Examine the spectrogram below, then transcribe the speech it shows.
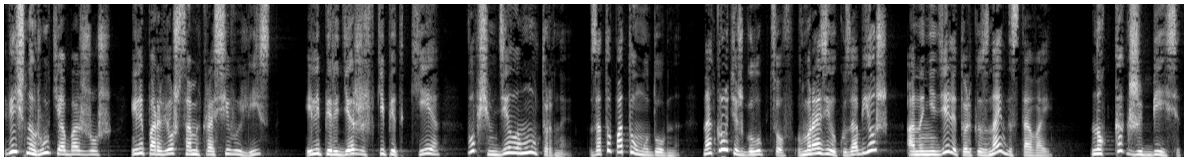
Вечно руки обожжешь или порвешь самый красивый лист, или передержишь в кипятке. В общем, дело муторное, зато потом удобно. Накрутишь голубцов, в морозилку забьешь, а на неделе только знай доставай. Но как же бесит!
